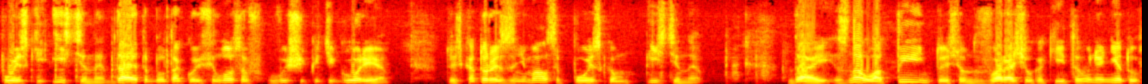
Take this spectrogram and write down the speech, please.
поиски истины. Да, это был такой философ высшей категории, то есть который занимался поиском истины. Да, и знал латынь, то есть он вворачивал какие-то, у него нету,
